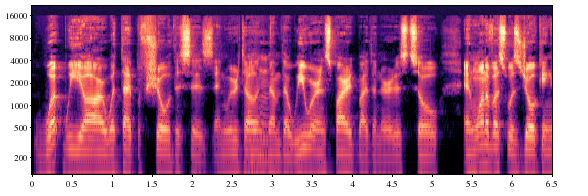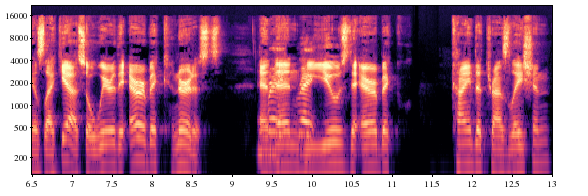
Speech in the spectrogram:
what we are, what type of show this is. And we were telling mm-hmm. them that we were inspired by the Nerdist. So, and one of us was joking, is like, yeah, so we're the Arabic Nerdists. And right, then right. he used the Arabic kind of translation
